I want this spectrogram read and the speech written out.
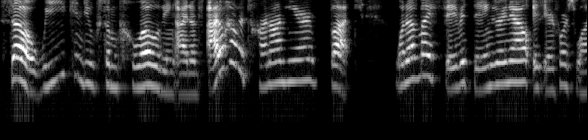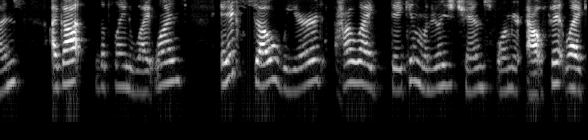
So we can do some clothing items. I don't have a ton on here, but one of my favorite things right now is Air Force Ones. I got the plain white ones. And it's so weird how like they can literally just transform your outfit. Like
